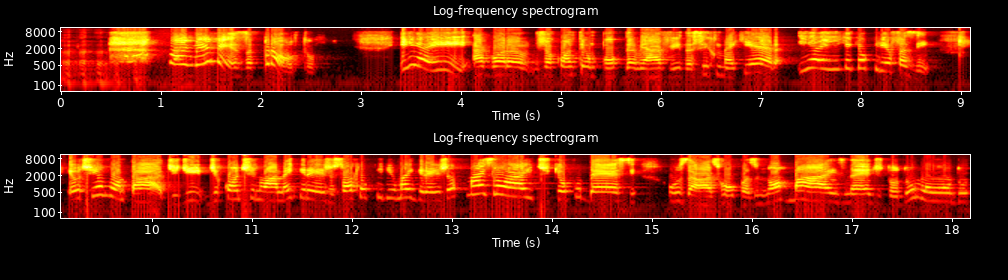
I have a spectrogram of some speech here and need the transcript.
Aí, beleza, pronto. E aí, agora já contei um pouco da minha vida, assim, como é que era. E aí, o que, que eu queria fazer? Eu tinha vontade de, de continuar na igreja, só que eu queria uma igreja mais light, que eu pudesse usar as roupas normais, né, de todo mundo,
